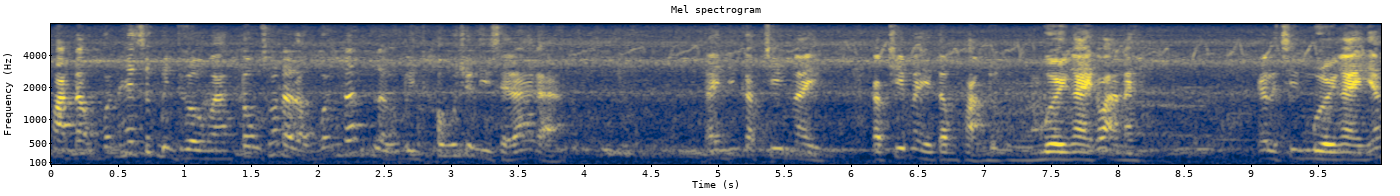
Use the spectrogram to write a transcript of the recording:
hoạt động vẫn hết sức bình thường mà công suất hoạt động vẫn rất là bình không có chuyện gì xảy ra cả. Đây những cặp chim này cặp chim này tầm khoảng được 10 ngày các bạn này cái là chim 10 ngày nhé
